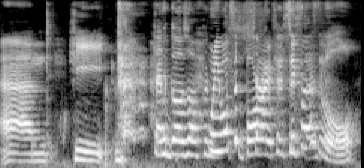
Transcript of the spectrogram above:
and he then goes off. And well, he wants to borrow. So first of all,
